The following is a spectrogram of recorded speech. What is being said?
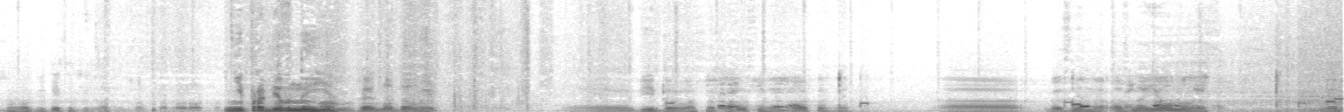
02.01.2026 року. не пробівний. Вам вже надали е, відео вашого порушення, докази. Е, ви з ними ознайомились. Я думаю,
